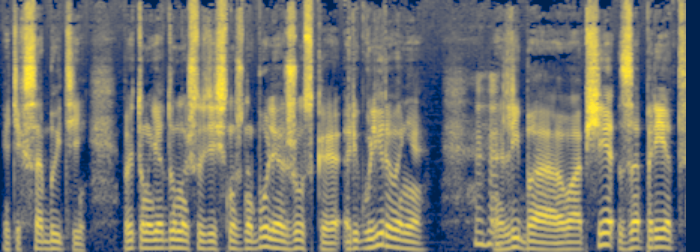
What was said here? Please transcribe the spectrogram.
этих событий. Поэтому я думаю, что здесь нужно более жесткое регулирование, угу. либо вообще запрет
